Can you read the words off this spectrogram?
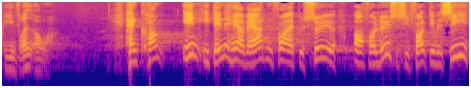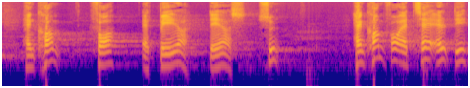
blive vred over. Han kom ind i denne her verden for at besøge og forløse sit folk. Det vil sige, han kom for at bære deres synd. Han kom for at tage alt det,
